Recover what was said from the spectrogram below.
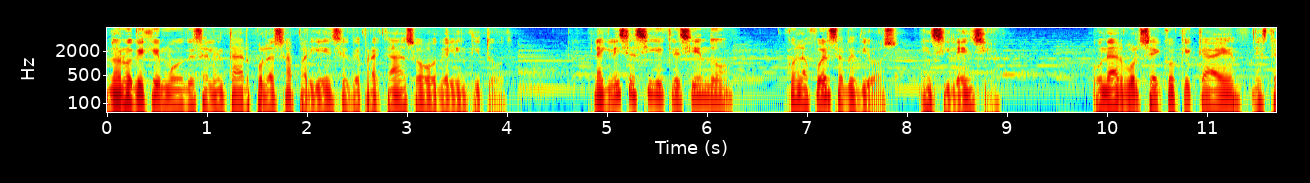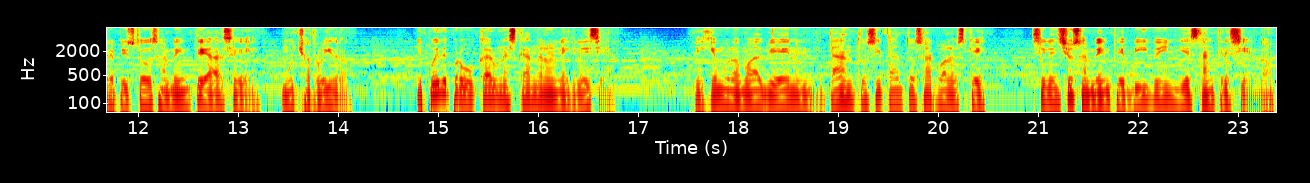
No nos dejemos desalentar por las apariencias de fracaso o de lentitud. La iglesia sigue creciendo con la fuerza de Dios, en silencio. Un árbol seco que cae estrepitosamente hace mucho ruido y puede provocar un escándalo en la iglesia. Fijémonos más bien en tantos y tantos árboles que silenciosamente viven y están creciendo.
